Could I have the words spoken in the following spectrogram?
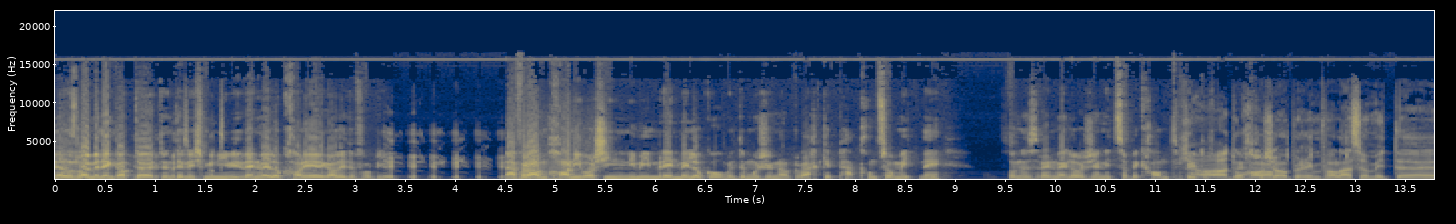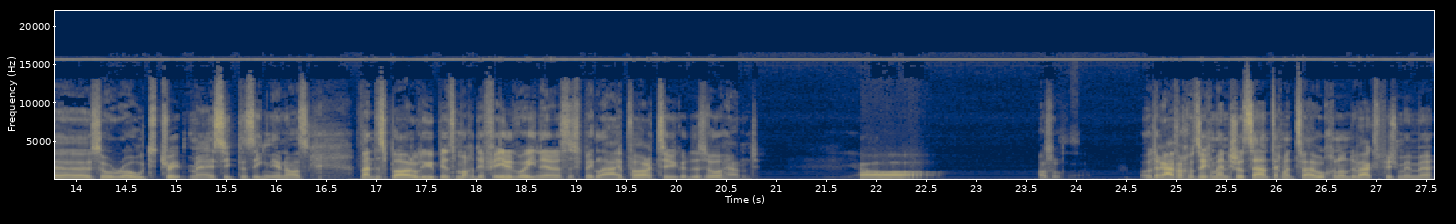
Ja, das lassen wir dann gerade dort. Und dann ist meine Rennvelo-Karriere gerade wieder vorbei. Nein, vor allem kann ich wahrscheinlich nicht mit dem Rennvelo gehen, weil du musst ja noch recht Gepäck und so mitnehmen. So ein Rennvelo ist ja nicht so bekannt dafür. Ja, du kannst kann. aber im Fall auch so mit äh, so Roadtrip-mäßig das irgendwie noch, als, wenn das ein paar Leute, jetzt machen die viel, die irgendwie ein Begleitfahrzeug oder so haben. Ja. Also. Oder einfach, also ich meine, schlussendlich, wenn du zwei Wochen unterwegs bist mit einem.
